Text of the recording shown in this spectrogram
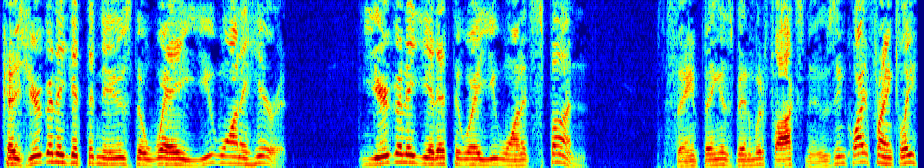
because you're going to get the news the way you want to hear it. You're going to get it the way you want it spun. Same thing has been with Fox News. And quite frankly,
